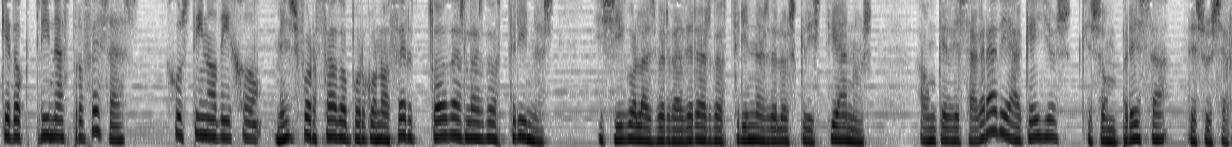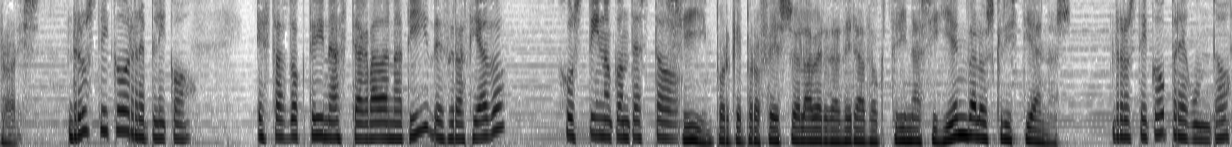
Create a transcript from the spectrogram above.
¿Qué doctrinas profesas? Justino dijo, Me he esforzado por conocer todas las doctrinas y sigo las verdaderas doctrinas de los cristianos, aunque desagrade a aquellos que son presa de sus errores. Rústico replicó, ¿Estas doctrinas te agradan a ti, desgraciado? Justino contestó, Sí, porque profeso la verdadera doctrina siguiendo a los cristianos. Rústico preguntó,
